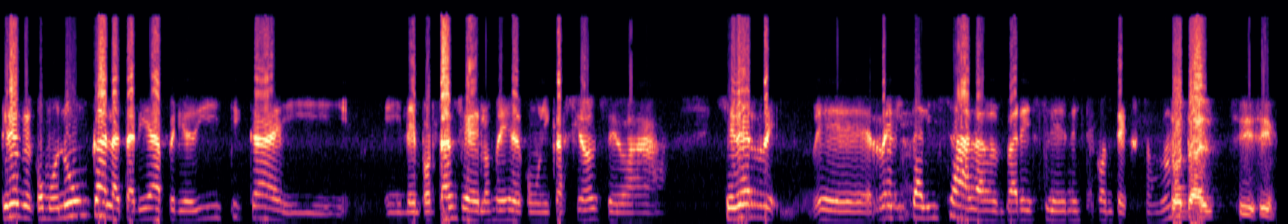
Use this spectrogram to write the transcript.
creo que como nunca la tarea periodística y, y la importancia de los medios de comunicación se va se ve re- eh, revitalizada me parece en este contexto ¿no? Total, sí, sí.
